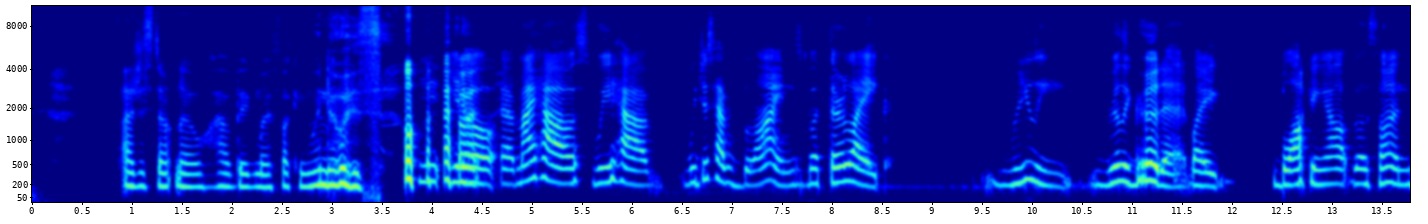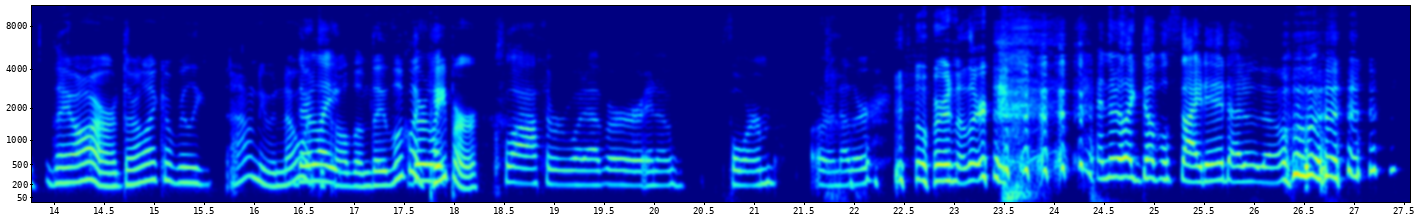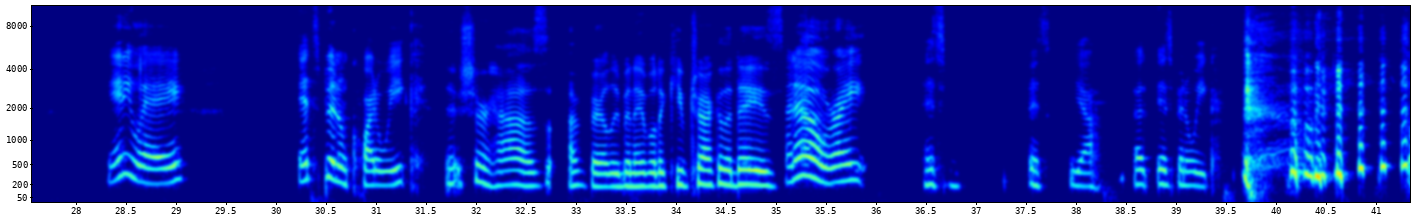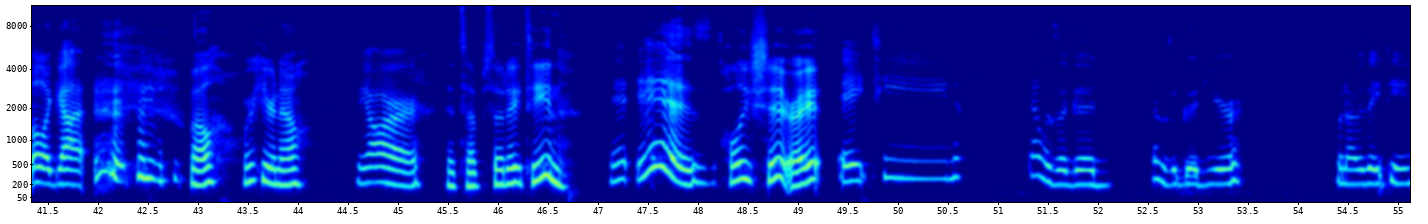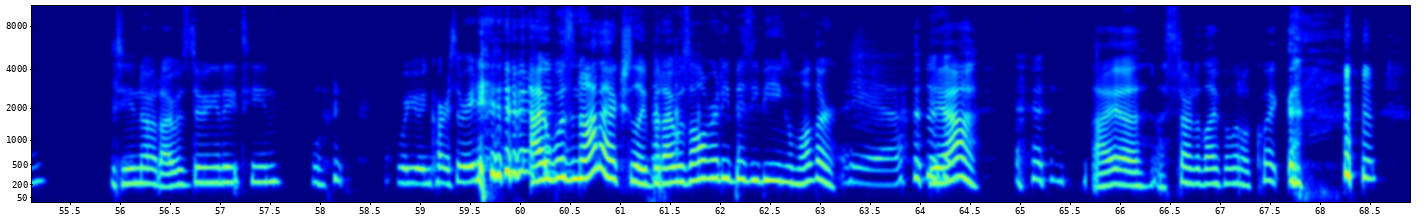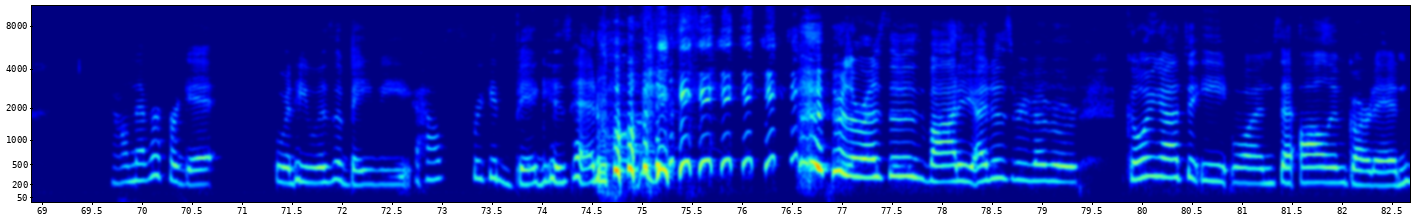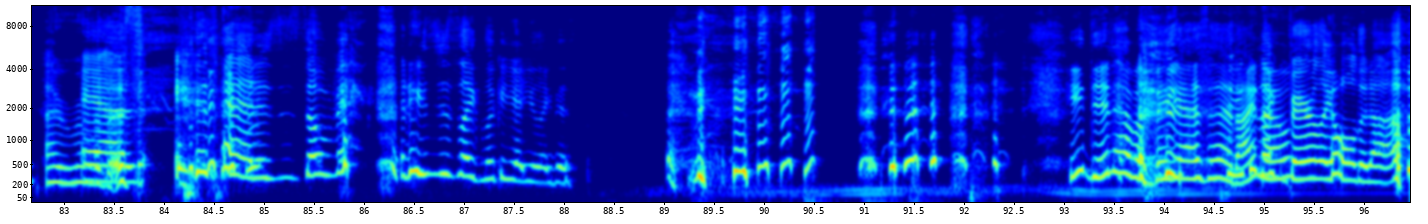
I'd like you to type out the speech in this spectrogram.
I just don't know how big my fucking window is. you, you know, at my house, we have we just have blinds, but they're like really, really good at like blocking out the sun. they are. They're like a really, I don't even know They're what like- to call them. They look like like- paper Cloth or whatever in a form or another. or another. and they're like double sided. I don't know. Anyway, it's been quite a week. it sure has. I've barely been able to keep track of the days. I know, right? It's it's yeah. It's been a week. That's all I got. Well, we're here now. we are. It's episode 18. It is Holy shit, right? eighteen. That was a good. That was a good year. When I was eighteen, Do you know what I was doing at 18? were you incarcerated? I was not actually, but I was already busy being a mother. Yeah. Yeah. I uh I started life a little quick. I'll never forget when he was a baby how freaking big his head was for the rest of his body. I just remember going out to eat once at Olive Garden I remember and this. his head is so big and he's just like looking at you like this. he did have a big ass head. He I could, know. like barely hold it up.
